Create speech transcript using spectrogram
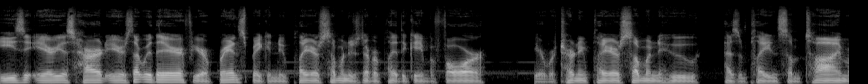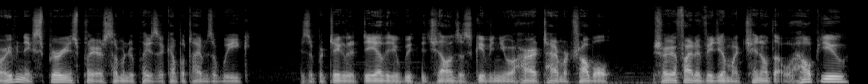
easy areas, hard areas that were there. If you're a brand spanking new player, someone who's never played the game before, you're a returning player, someone who hasn't played in some time, or even an experienced player, someone who plays a couple times a week, there's a particular daily or weekly challenge that's giving you a hard time or trouble, I'm sure you'll find a video on my channel that will help you.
